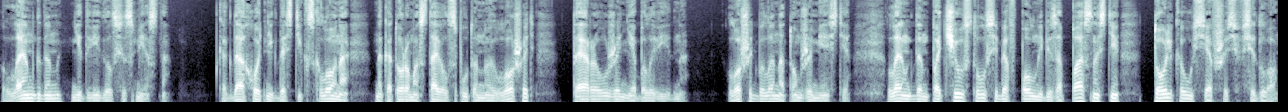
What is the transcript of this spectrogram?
Лэнгдон не двигался с места. Когда охотник достиг склона, на котором оставил спутанную лошадь, Тера уже не было видно. — Лошадь была на том же месте. Лэнгдон почувствовал себя в полной безопасности, только усевшись в седло.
